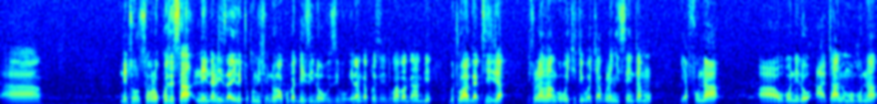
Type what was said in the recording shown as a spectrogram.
uh, ne tusobola okukozesa n'endala eza electoral commission newankubadde ezirina obuzibu. Era nga president bwabagambye bwe twagatirira ne tulaba nga owekitiibwa kyagulanyi sentamu yafuna uh, obubonero ataano mu buna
